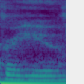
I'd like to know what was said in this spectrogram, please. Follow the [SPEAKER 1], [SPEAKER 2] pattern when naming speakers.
[SPEAKER 1] for you.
